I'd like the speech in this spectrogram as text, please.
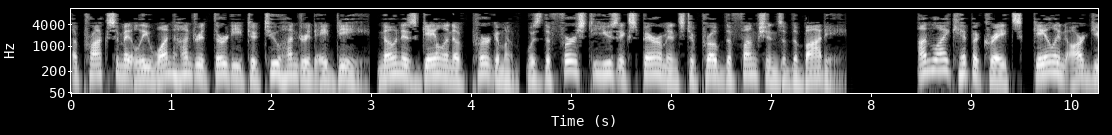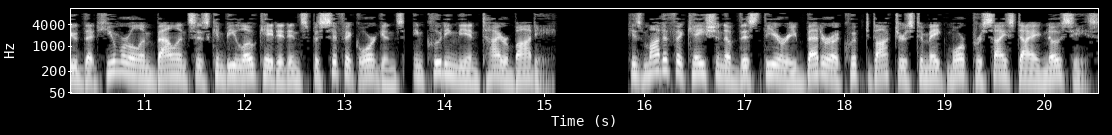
approximately 130–200 AD, known as Galen of Pergamum, was the first to use experiments to probe the functions of the body. Unlike Hippocrates, Galen argued that humoral imbalances can be located in specific organs, including the entire body. His modification of this theory better equipped doctors to make more precise diagnoses.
